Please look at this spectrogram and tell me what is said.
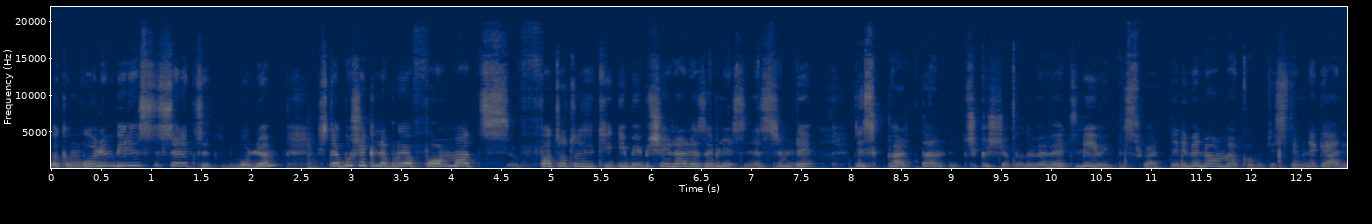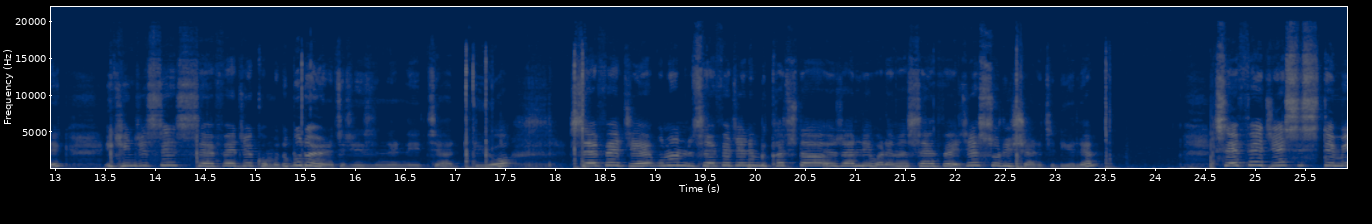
Bakın volüm birisi selected volüm. İşte bu şekilde buraya format FAT32 gibi bir şeyler yazabilirsiniz. Şimdi disk part'tan çıkış yapalım. Evet leaving disk part'leri ve normal komut sistemine geldik. İkincisi SFC komutu. Bu da yönetici izinlerine ihtiyaç duyuyor. SFC bunun SFC'nin birkaç daha özelliği var. Hemen SFC soru işareti diyelim. SFC sistemi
